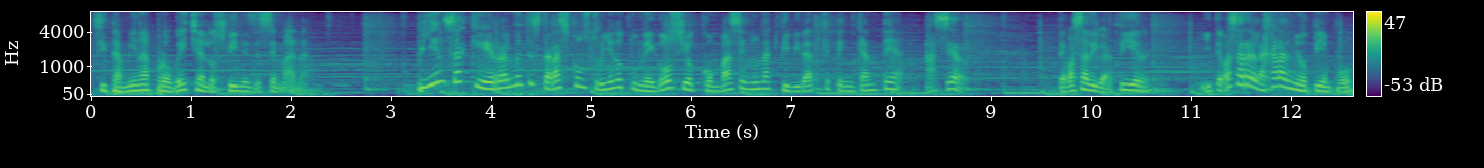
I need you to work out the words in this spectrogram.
si también aprovechas los fines de semana. Piensa que realmente estarás construyendo tu negocio con base en una actividad que te encante hacer. Te vas a divertir y te vas a relajar al mismo tiempo,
